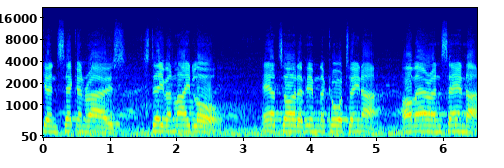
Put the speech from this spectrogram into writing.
In second rows, Stephen Laidlaw. Outside of him, the Cortina of Aaron Sander.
